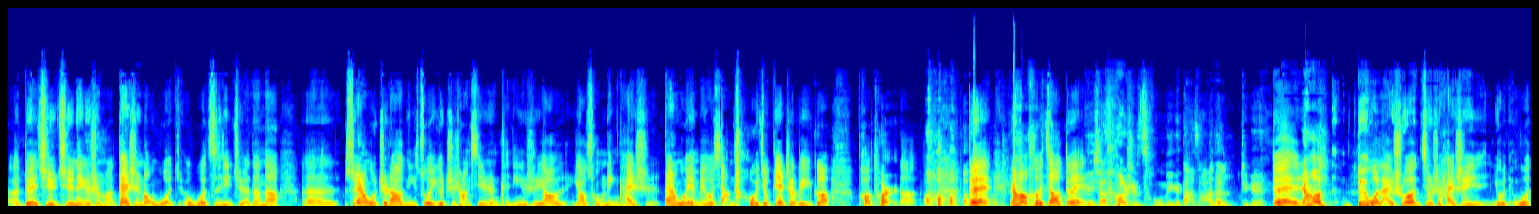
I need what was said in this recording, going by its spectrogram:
呃，对，去去那个什么，但是呢，我觉我自己觉得呢，呃，虽然我知道你做一个职场新人肯定是要要从零开始，但是我也没有想到我就变成了一个跑腿儿的，对，然后和校对，没想到是从那个打杂的这个对，然后对我来说，就是还是有我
